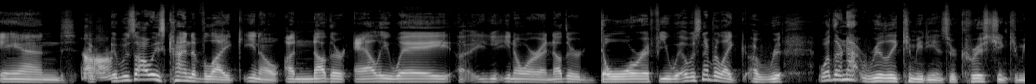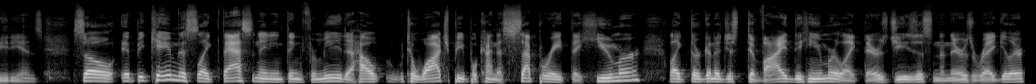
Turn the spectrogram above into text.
and uh-huh. it, it, was always kind of like you know another alleyway, uh, you, you, know, or another door, if you will. It was never like a real. Well, they're not really comedians; they're Christian comedians. So it became this like fascinating thing for me to how to watch people kind of separate the humor, like they're gonna just divide the humor, like there's Jesus and then there's regular.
